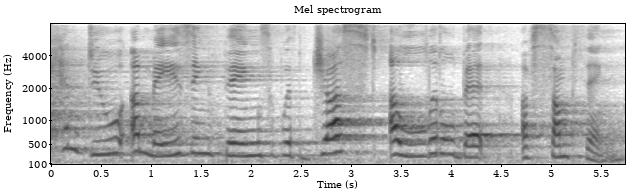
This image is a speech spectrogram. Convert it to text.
can do amazing things with just a little bit of something.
